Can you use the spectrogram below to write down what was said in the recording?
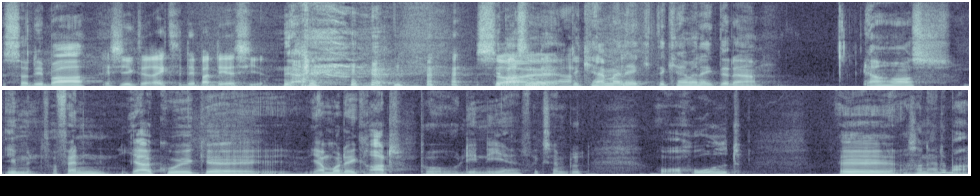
så det er bare... Jeg siger ikke, det er rigtigt, det er bare det, jeg siger. Så, Det er bare sådan, øh, det er. det kan man ikke, det kan man ikke, det der. Jeg har også, jamen for fanden, jeg kunne ikke, øh, jeg måtte ikke ret på Linnea for eksempel, overhovedet. Øh, og sådan er det bare.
